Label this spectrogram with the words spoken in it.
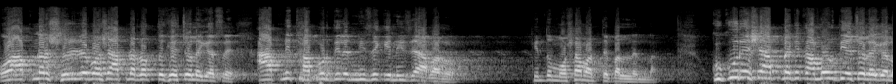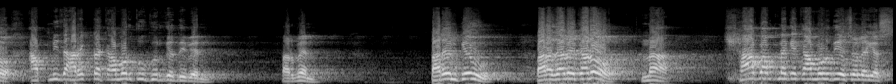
ও আপনার শরীরে বসে আপনার রক্ত খেয়ে চলে গেছে। আপনি থাপড় দিলেন নিজেকে নিজে আবারও। কিন্তু মশা মারতে পারলেন না। কুকুর এসে আপনাকে কামড় দিয়ে চলে গেল। আপনি যে আরেকটা কামড় কুকুরকে দিবেন, পারবেন? পারেন কেউ? পারা যাবে কারও? না। সাপ আপনাকে কামড় দিয়ে চলে গেছে।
